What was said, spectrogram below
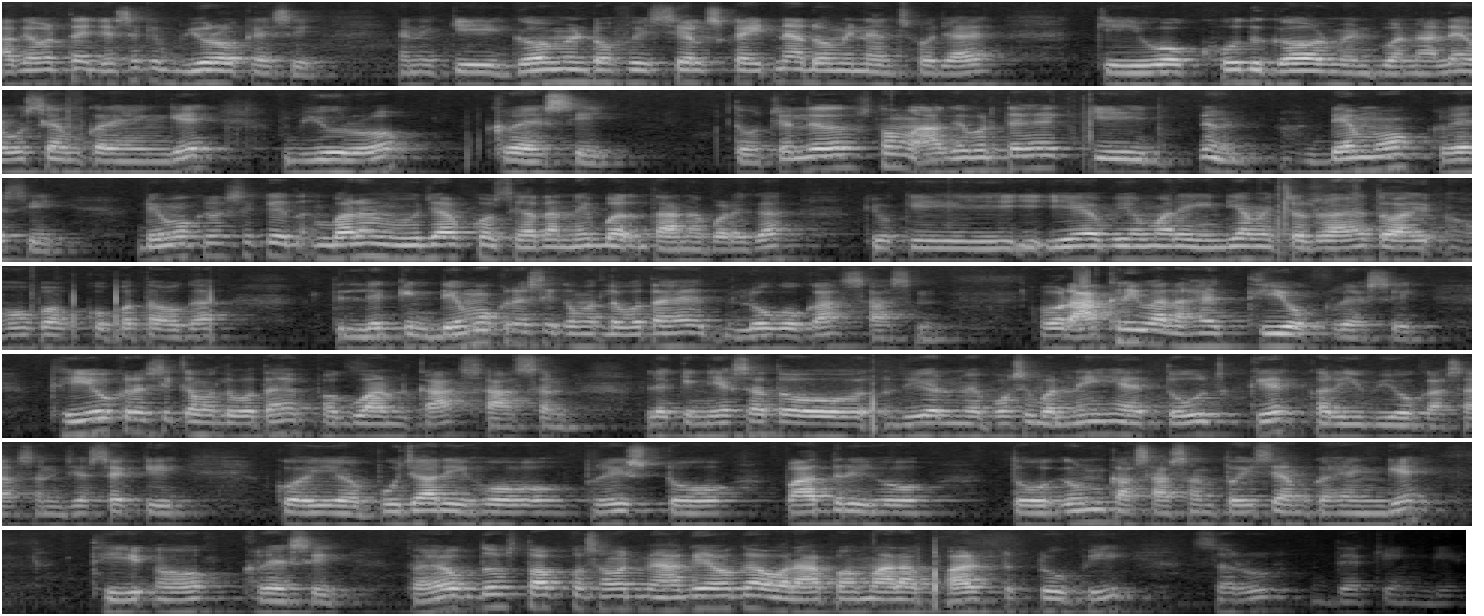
आगे बढ़ते हैं, जैसे कि ब्यूरोक्रेसी यानी कि गवर्नमेंट ऑफिशियल्स का इतना डोमिनेंस हो जाए कि वो खुद गवर्नमेंट बना ले, उसे हम कहेंगे ब्यूरोक्रेसी तो चलिए दोस्तों, हम आगे बढ़ते हैं कि डेमोक्रेसी डेमोक्रेसी के बारे में मुझे आपको ज़्यादा नहीं बताना पड़ेगा, क्योंकि ये अभी हमारे इंडिया में चल रहा है तो आई होप आपको पता होगा। लेकिन डेमोक्रेसी का मतलब होता है लोगों का शासन। और आखिरी वाला है थियोक्रेसी। थियोक्रेसी का मतलब होता है भगवान का शासन। लेकिन ऐसा तो रियल में पॉसिबल नहीं है तो उसके करीबियों का शासन। जैसे कि कोई पुजारी हो, प्रिस्ट हो, पादरी हो तो उनका शासन तो इसे हम कहेंगे थियोक्रेसी तो होप दोस्तों, आपको समझ में आ गया होगा और आप हमारा पार्ट टू भी ज़रूर देखेंगे।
